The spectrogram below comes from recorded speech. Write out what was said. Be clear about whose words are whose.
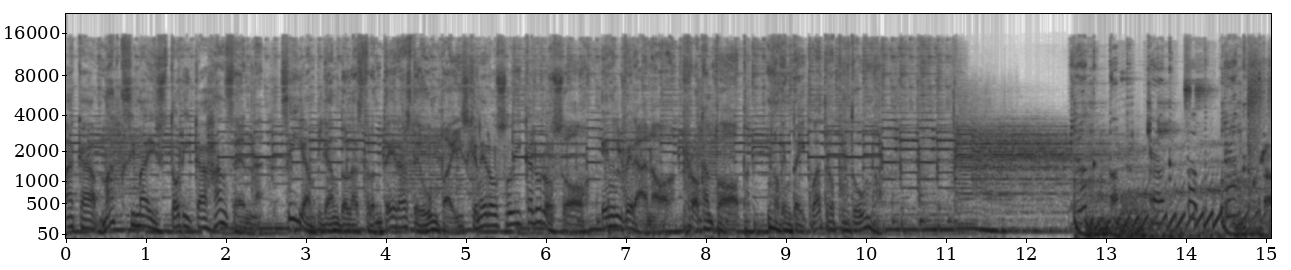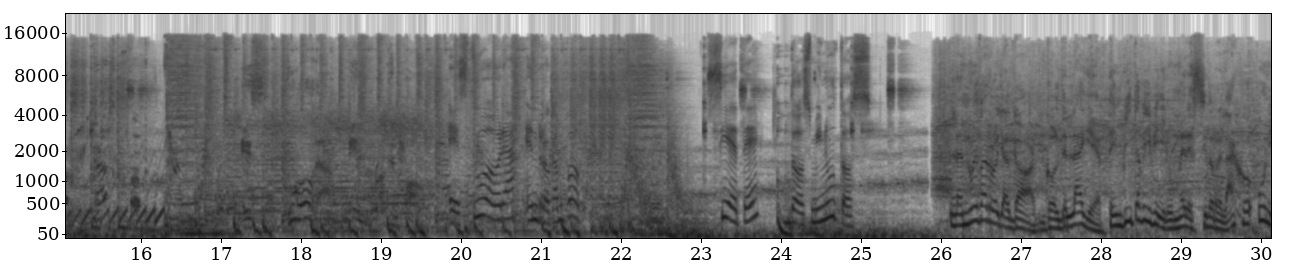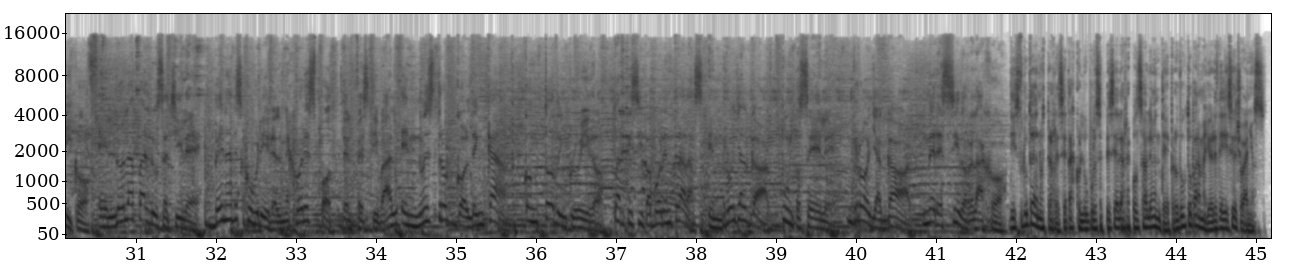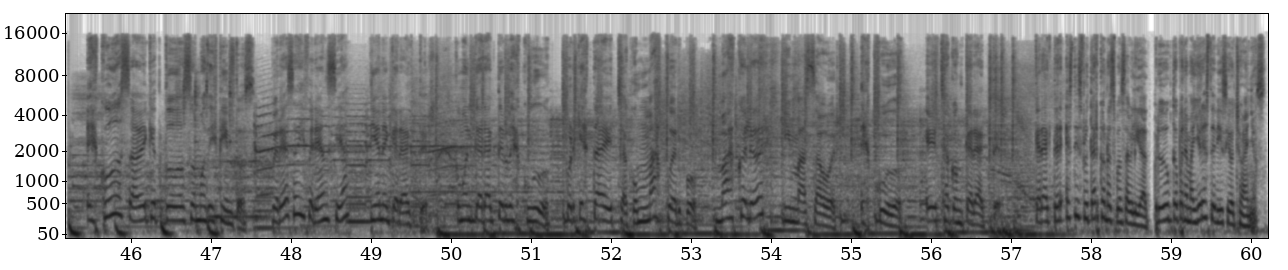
Speaker 1: Maca Máxima Histórica Hansen sigue ampliando las fronteras de un país generoso y caluroso en el verano. Rock and Pop 94.1.
Speaker 2: Rock pop, rock pop, rock pop, rock pop.
Speaker 1: Es tu hora en Rock and Pop.
Speaker 2: Es tu hora en Rock and Pop. 7, 2 minutos.
Speaker 3: La nueva Royal Guard Golden Lager te invita a vivir un merecido relajo único en Lollapalooza, Chile. Ven a descubrir el mejor spot del festival en nuestro Golden Camp, con todo incluido. Participa por entradas en royalguard.cl. Royal Guard, merecido relajo. Disfruta de nuestras recetas con lúpulos especiales responsablemente. Producto para mayores de 18 años.
Speaker 4: Escudo sabe que todos somos distintos, pero esa diferencia tiene carácter, como el carácter de Escudo, porque está hecha con más cuerpo, más color y más sabor. Escudo, hecha con carácter. Carácter es disfrutar con responsabilidad. Producto para mayores de 18 años.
